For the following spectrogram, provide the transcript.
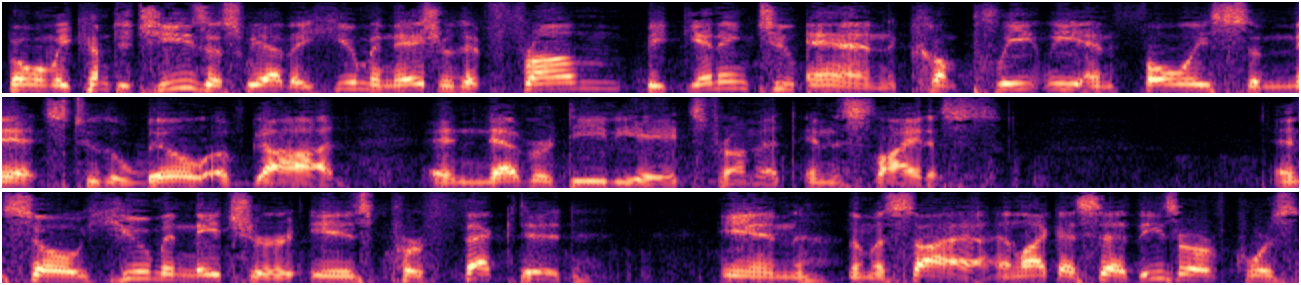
But when we come to Jesus, we have a human nature that from beginning to end completely and fully submits to the will of God and never deviates from it in the slightest. And so human nature is perfected in the Messiah. And like I said, these are of course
